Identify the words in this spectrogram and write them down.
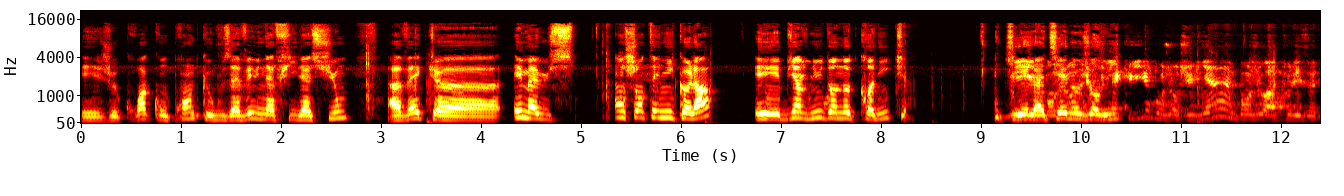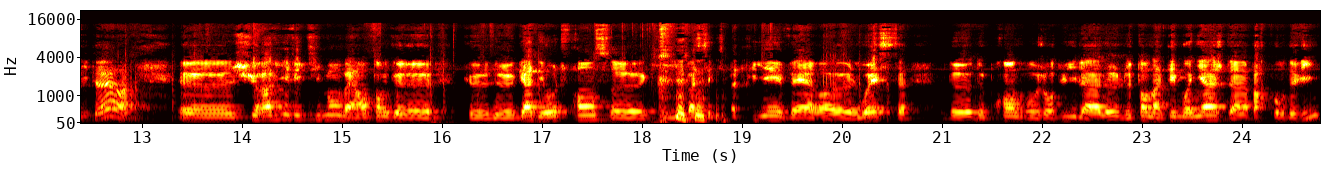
Et je crois comprendre que vous avez une affiliation avec Emmaüs. Enchanté Nicolas et bienvenue dans notre chronique qui est la tienne aujourd'hui. Bonjour Julien, bonjour à tous les auditeurs. Euh, je suis ravi effectivement, ben, en tant que, que gars des Hauts-de-France euh, qui va s'expatrier vers euh, l'Ouest, de, de, prendre aujourd'hui le, le, temps d'un témoignage d'un parcours de vie.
